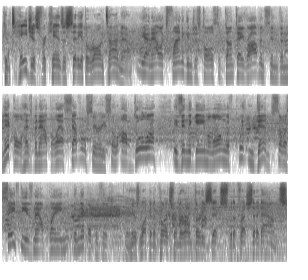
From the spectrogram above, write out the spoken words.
contagious for Kansas City at the wrong time now. Yeah, and Alex Flanagan just told us that Dunta Robinson, the nickel, has been out the last several series. So Abdullah is in the game along with Quintin Demps. So a safety is now playing the nickel position. And here's Luck and the Colts from their own 36 with a fresh set of downs.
